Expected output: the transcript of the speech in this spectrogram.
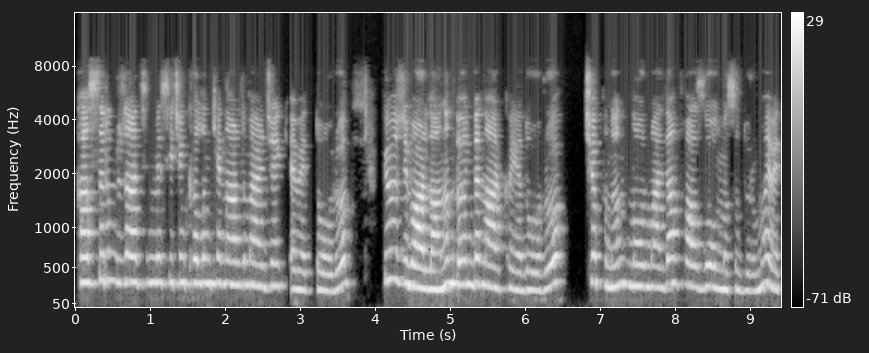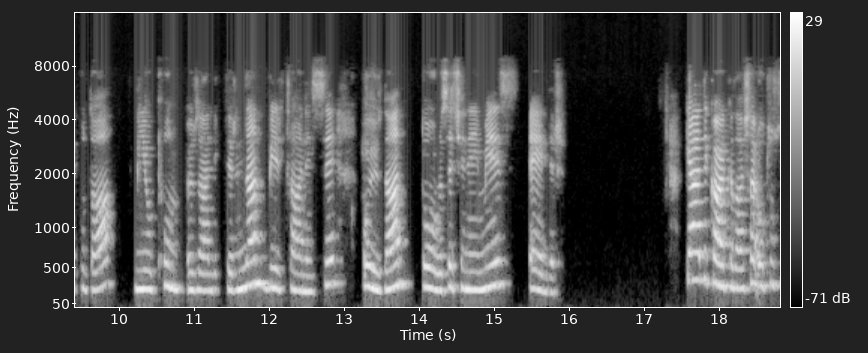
Kasların düzeltilmesi için kalın kenarlı mercek evet doğru. Göz yuvarlağının önden arkaya doğru çapının normalden fazla olması durumu. Evet bu da miyopun özelliklerinden bir tanesi. O yüzden doğru seçeneğimiz E'dir. Geldik arkadaşlar 30.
